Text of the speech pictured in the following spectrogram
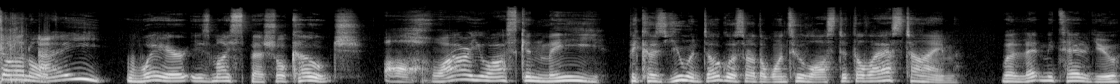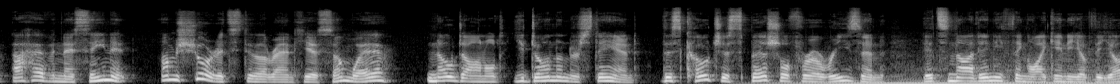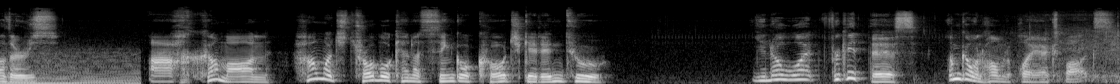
Donald! Hey! Where is my special coach? Oh, why are you asking me? Because you and Douglas are the ones who lost it the last time. Well, let me tell you, I haven't seen it. I'm sure it's still around here somewhere. No, Donald, you don't understand. This coach is special for a reason. It's not anything like any of the others. Ah, come on. How much trouble can a single coach get into? You know what? Forget this. I'm going home to play Xbox.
